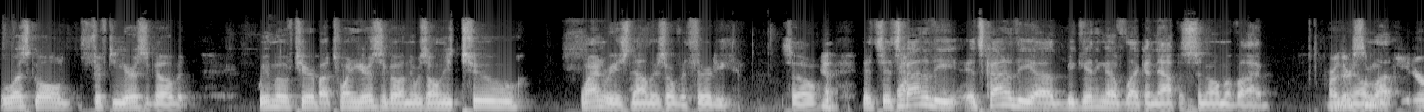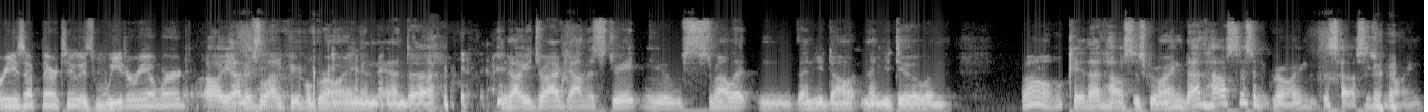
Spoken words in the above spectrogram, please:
It was gold 50 years ago, but we moved here about 20 years ago, and there was only two wineries. Now there's over 30. So Yeah. it's it's kind of the it's kind of the uh, beginning of like a Napa Sonoma vibe. Are there You know, some a lot- weederees up there too? Is weedery a word? Oh yeah, there's a lot of people growing, and and uh, you know you drive down the street and you smell it, and then you don't, and then you do, and oh okay, that house is growing. That house isn't growing. but This house is growing.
